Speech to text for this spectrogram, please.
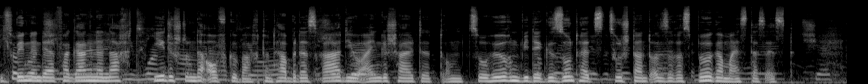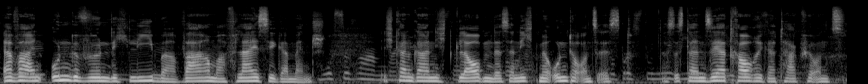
ich bin in der vergangenen Nacht jede Stunde aufgewacht und habe das Radio eingeschaltet, um zu hören, wie der Gesundheitszustand unseres Bürgermeisters ist. Er war ein ungewöhnlich lieber, warmer, fleißiger Mensch. Ich kann gar nicht glauben, dass er nicht mehr unter uns ist. Das ist ein sehr trauriger Tag für uns.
